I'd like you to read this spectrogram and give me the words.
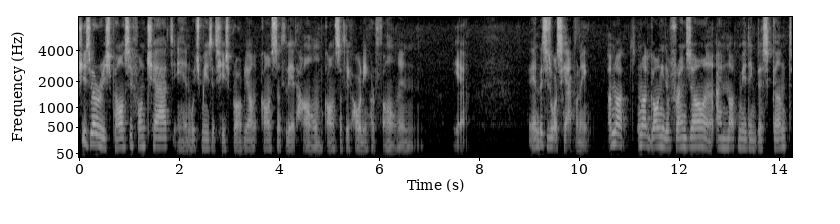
She's very responsive on chat, and which means that she's probably on, constantly at home, constantly holding her phone, and yeah. And this is what's happening. I'm not I'm not going in the friend zone. I'm not meeting this cunt.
